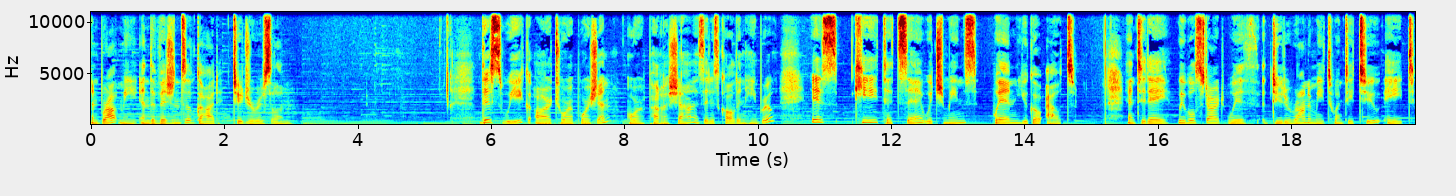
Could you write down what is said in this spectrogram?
and brought me in the visions of God to Jerusalem. This week, our Torah portion, or parasha as it is called in Hebrew, is ki tetze, which means when you go out. And today we will start with Deuteronomy 22 8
